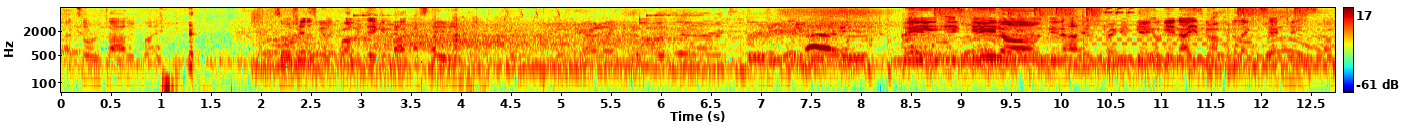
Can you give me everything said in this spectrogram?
That's so retarded, but so shit is gonna probably take him back to stadium. Hey, it's gay dog. It's freaking gay. Okay, now he's going for the like the tech chase stuff.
